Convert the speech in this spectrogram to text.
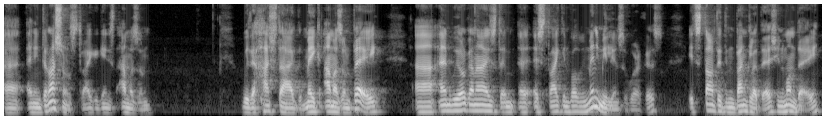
uh, an international strike against Amazon with the hashtag Make Amazon Pay, uh, and we organized a, a, strike involving many millions of workers it started in Bangladesh in one day.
